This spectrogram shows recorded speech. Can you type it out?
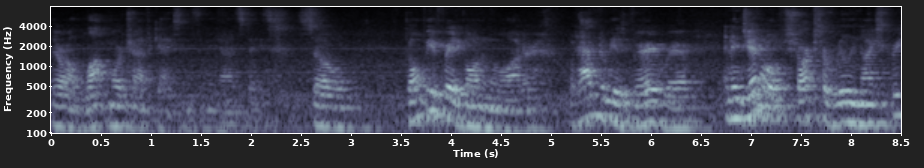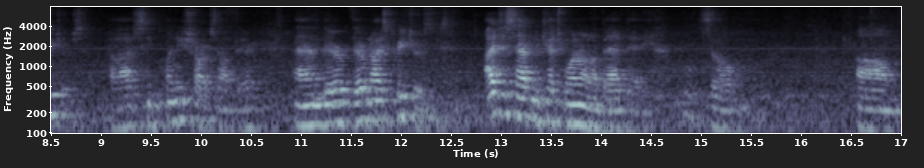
There are a lot more traffic accidents in the United States. So don't be afraid of going in the water. What happened to me is very rare. And in general, sharks are really nice creatures. Uh, I've seen plenty of sharks out there, and they're, they're nice creatures. I just happened to catch one on a bad day. So, um,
